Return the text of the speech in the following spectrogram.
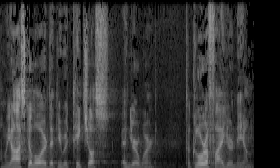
And we ask you, Lord, that you would teach us in your word to glorify your name.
